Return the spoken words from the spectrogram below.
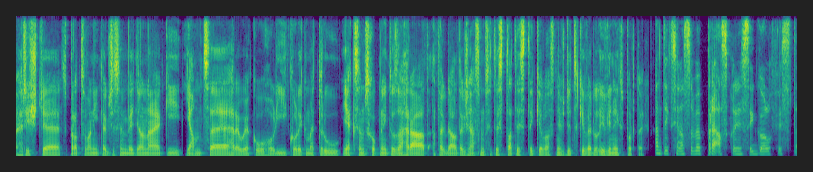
hřiště zpracovaný, takže jsem věděl, na jaký jamce hraju jakou holí, kolik metrů, jak jsem schopný to zahrát a tak dále. Takže já jsem si ty statistiky vlastně vždycky vedl i v jiných sportech. A teď si na sebe práskl, že jsi golfista.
